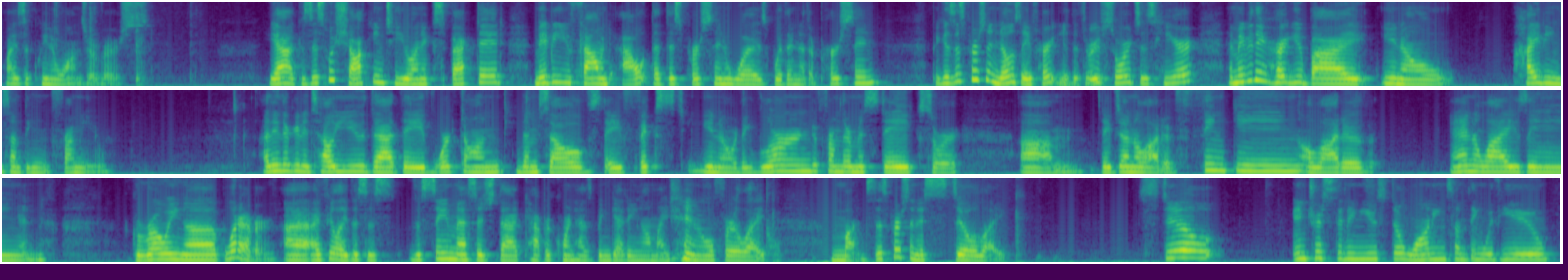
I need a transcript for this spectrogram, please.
Why is the Queen of Wands reverse? Yeah, because this was shocking to you, unexpected. Maybe you found out that this person was with another person because this person knows they've hurt you. The Three of Swords is here, and maybe they hurt you by, you know, hiding something from you. I think they're going to tell you that they've worked on themselves, they've fixed, you know, or they've learned from their mistakes, or um, they've done a lot of thinking, a lot of analyzing, and growing up, whatever. I, I feel like this is the same message that Capricorn has been getting on my channel for like months. This person is still like, still interested in you, still wanting something with you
